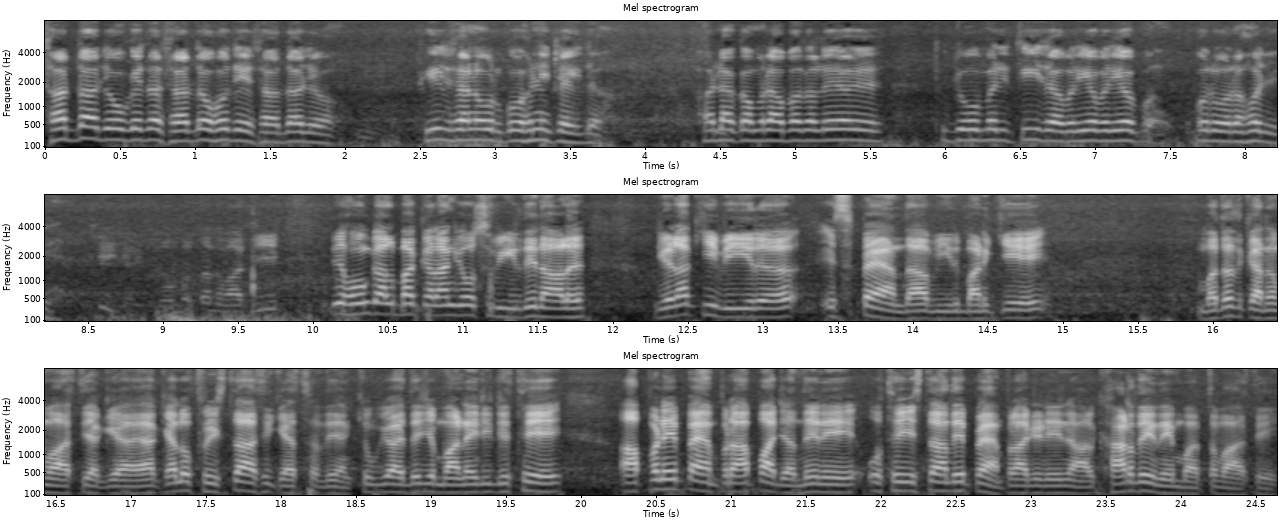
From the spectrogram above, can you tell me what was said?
ਸਾਦਾ ਜੋ ਕਿਦਾ ਸਾਦਾ ਉਹ ਦੇ ਸਕਦਾ ਜੋ। ਫਿਰ ਸਾਨੂੰ ਹੋਰ ਕੁਛ ਨਹੀਂ ਚਾਹੀਦਾ। ਸਾਡਾ ਕਮਰਾ ਬਦਲੇ ਜੋ ਮੇਰੀ ਧੀ ਦਾ ਵਧੀਆ ਵਧੀਆ ਪ੍ਰੋਗਰਾਮ ਹੋ ਜੇ। ਠੀਕ ਹੈ ਜੀ ਬਹੁਤ ਬਹੁਤ ਧੰਨਵਾਦ ਜੀ। ਤੇ ਹੁਣ ਗੱਲਬਾਤ ਕਰਾਂਗੇ ਉਸ ਵੀਰ ਦੇ ਨਾਲ ਜਿਹੜਾ ਕਿ ਵੀਰ ਇਸ ਭੈਣ ਦਾ ਵੀਰ ਬਣ ਕੇ ਮਦਦ ਕਰਨ ਵਾਸਤੇ ਅੱਗੇ ਆਇਆ। ਕਹਿ ਲਓ ਫਰਿਸ਼ਤਾ ਅਸੀਂ ਕਹਿ ਸਕਦੇ ਹਾਂ ਕਿਉਂਕਿ ਅੱਜ ਦੇ ਜ਼ਮਾਨੇ 'ਚ ਜਿੱਥੇ ਆਪਣੇ ਭੈਣ ਭਰਾ ਭੱਜ ਜਾਂਦੇ ਨੇ, ਉੱਥੇ ਇਸ ਤਰ੍ਹਾਂ ਦੇ ਭੈਣ ਭਰਾ ਜਿਹੜੇ ਨਾਲ ਖੜਦੇ ਨੇ ਮਦਦ ਵਾਸਤੇ।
